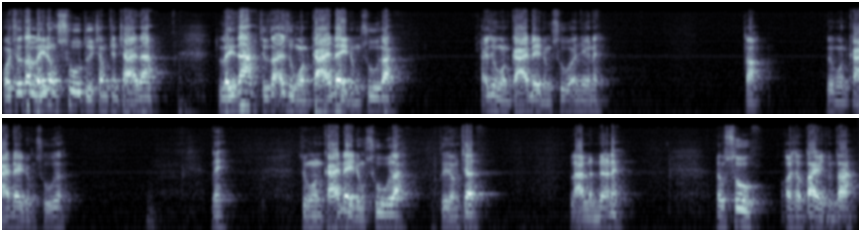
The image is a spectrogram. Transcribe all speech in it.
và chúng ta lấy đồng xu từ trong chân trái ra. Lấy ra, chúng ta hãy dùng ngón cái đẩy đồng xu ra. Hãy dùng ngón cái đẩy đồng xu ra như này. Đó, dùng ngón cái đẩy đồng xu ra. Đây, dùng ngón cái đẩy đồng xu ra từ trong chân. Lại lần nữa này. Đồng xu ở trong tay của chúng ta.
